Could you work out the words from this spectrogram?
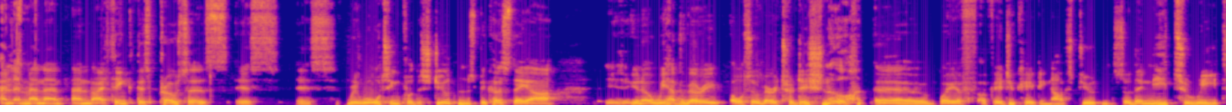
and, and and I think this process is is rewarding for the students because they are, you know, we have a very also a very traditional uh, way of, of educating our students. So they need to read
